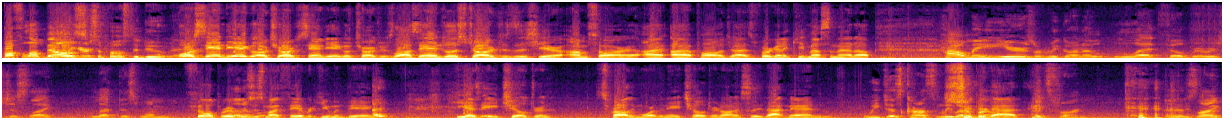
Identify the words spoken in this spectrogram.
Buffalo do what Bills you're supposed to do, man. or San Diego Chargers. San Diego Chargers, Los Angeles Chargers this year. I'm sorry. I, I apologize. We're gonna keep messing that up. How many years are we gonna let Philip Rivers just like let this one? Philip Rivers is my favorite human being. I, He has eight children. It's probably more than eight children, honestly. That man. we just constantly let Super it dad. It's fun, and it's like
